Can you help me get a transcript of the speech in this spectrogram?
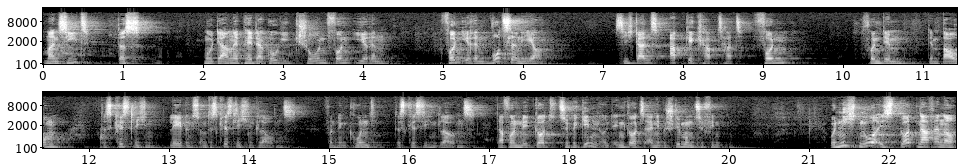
man sieht, dass moderne Pädagogik schon von ihren, von ihren Wurzeln her sich ganz abgekappt hat von, von dem, dem Baum des christlichen Lebens und des christlichen Glaubens, von dem Grund des christlichen Glaubens, davon mit Gott zu beginnen und in Gott eine Bestimmung zu finden. Und nicht nur ist Gott nach, einer,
